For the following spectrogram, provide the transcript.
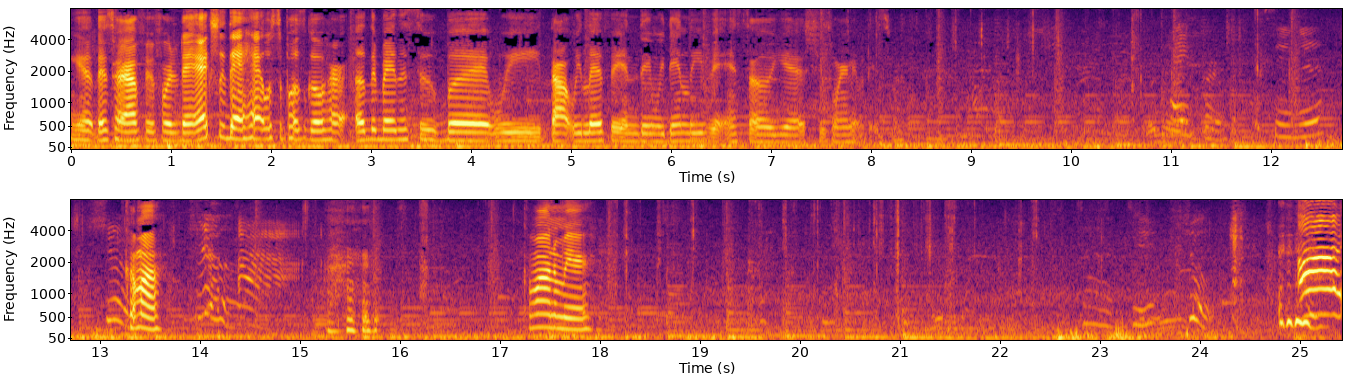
Yeah, that's her outfit for today. Actually, that hat was supposed to go with her other bathing suit, but we thought we left it and then we didn't leave it, and so yeah, she's wearing it with this one. Shoe. Come on, come on, Amir. Ah.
